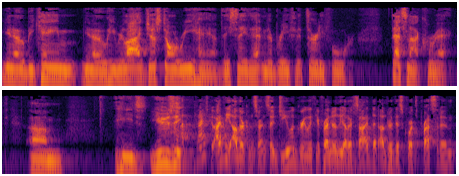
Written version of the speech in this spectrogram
you know, became, you know, he relied just on rehab. They say that in their brief at 34. That's not correct. Um, he's using... Can I ask you, I have the other concern. So do you agree with your friend on the other side that under this court's precedent,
